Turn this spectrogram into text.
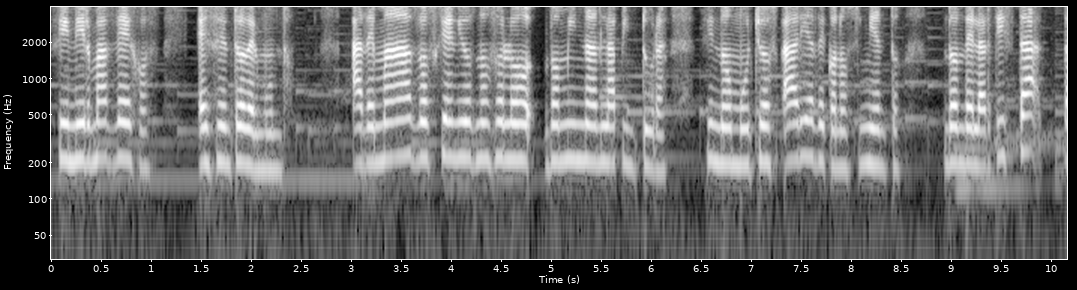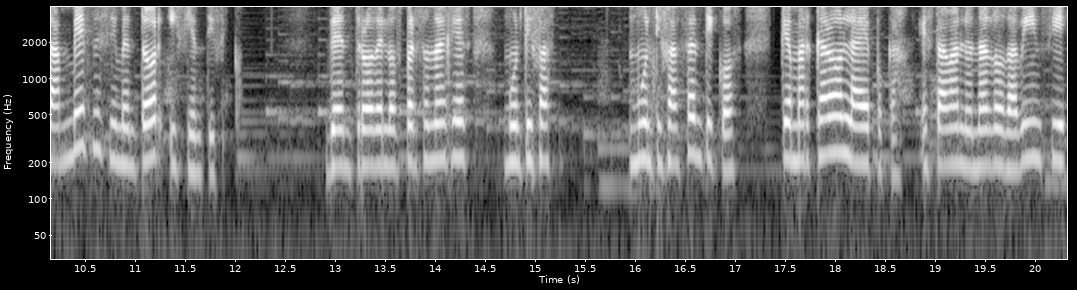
sin ir más lejos, el centro del mundo. Además, los genios no solo dominan la pintura, sino muchas áreas de conocimiento, donde el artista también es inventor y científico. Dentro de los personajes multifacéticos que marcaron la época estaban Leonardo da Vinci,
